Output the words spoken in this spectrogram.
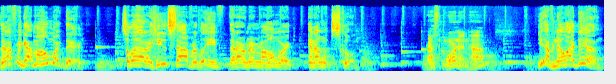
that I forgot my homework there. So I let out a huge sigh of relief that I remembered my homework and I went to school. Rough morning, huh? You have no idea,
